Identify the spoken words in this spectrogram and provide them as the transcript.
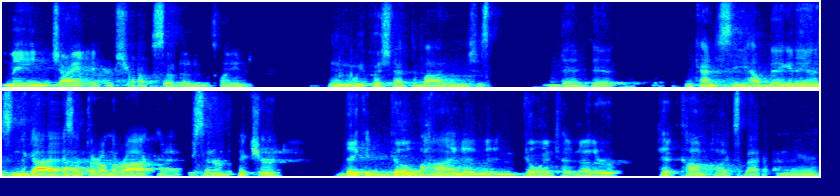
main giant entrance shop, Sótano McLean. And we pushed at the bottom, it was just dead pit. You kind of see how big it is. And the guys up there on the rock, kind of at the center of the picture, they could go behind them and go into another pit complex back in there.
